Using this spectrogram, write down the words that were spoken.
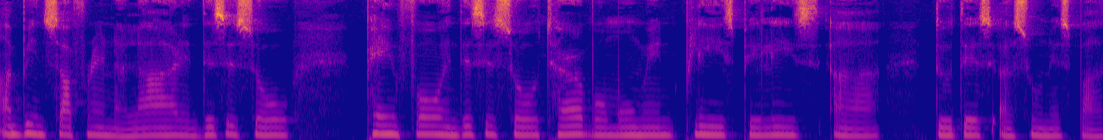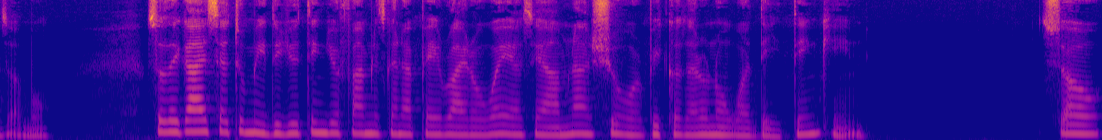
I've been suffering a lot and this is so painful and this is so terrible moment. Please please uh, do this as soon as possible. So the guy said to me do you think your family's gonna pay right away? I said i'm not sure because i don't know what they're thinking. So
